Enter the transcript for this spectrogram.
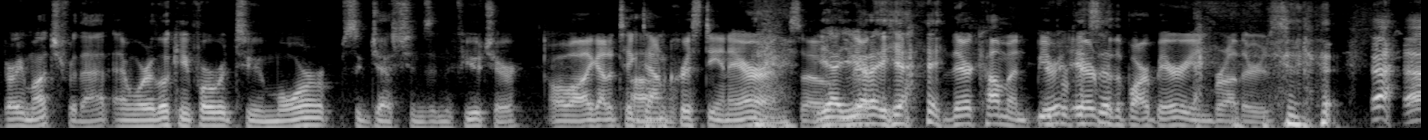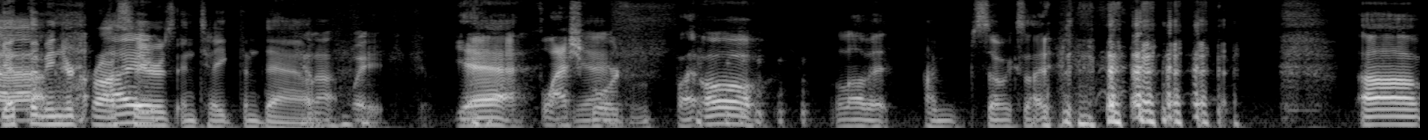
very much for that, and we're looking forward to more suggestions in the future. Oh, well, I got to take down Um, Christy and Aaron. So yeah, you they're- gotta. Yeah, They're coming. Be You're- prepared it's for a- the Barbarian Brothers. Get them in your I crosshairs and take them down. cannot wait. Yeah, Flash yeah. Gordon. Fla- Oh, love it! I'm so excited. Uh,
